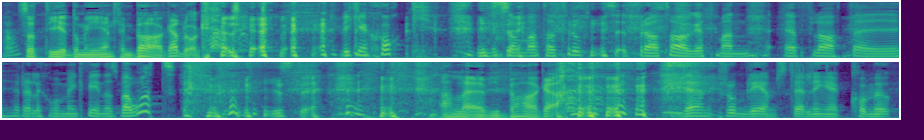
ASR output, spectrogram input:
Ja. Så att de, de är egentligen bögar då kanske. Vilken chock! Liksom att ha trott ett bra tag att man är flata i relation med en kvinna, så bara what? Just det. Alla är vi bögar. Den problemställningen kom upp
